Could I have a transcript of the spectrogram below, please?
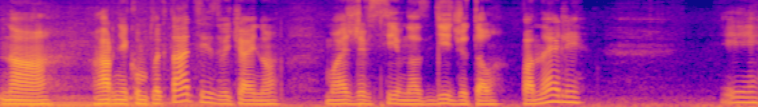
на гарній комплектації, звичайно, майже всі в нас діджитал панелі і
